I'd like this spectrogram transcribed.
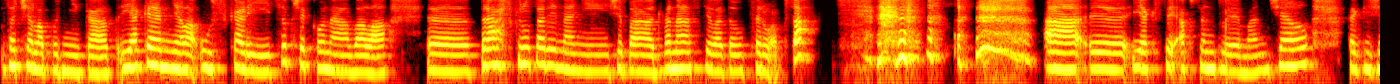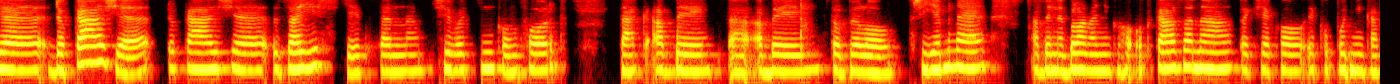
začala podnikat, jaké měla úskalí, co překonávala. Uh, prásknu tady na ní, že má 12-letou dceru a psa. a jak si absentuje manžel, takže dokáže, dokáže zajistit ten životní komfort tak, aby, aby to bylo příjemné, aby nebyla na nikoho odkázaná, takže jako, jako podnikat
